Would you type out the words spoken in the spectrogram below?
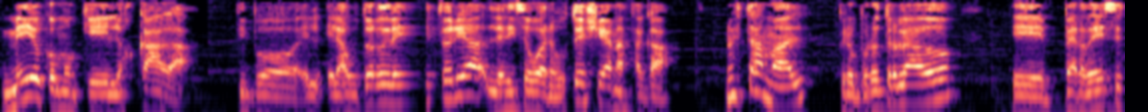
medio como que los caga. Tipo, el, autor de la historia les dice, bueno, ustedes llegan hasta acá. No está mal, pero por otro lado, eh, perdés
